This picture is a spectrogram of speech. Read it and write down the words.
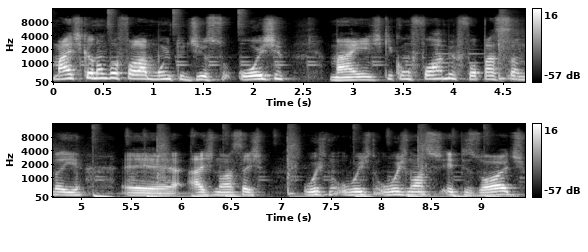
Mas que eu não vou falar muito disso hoje, mas que conforme for passando aí é, as nossas os, os, os nossos episódios,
